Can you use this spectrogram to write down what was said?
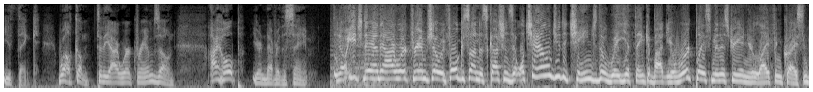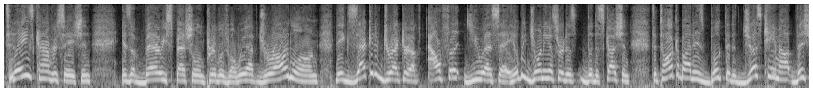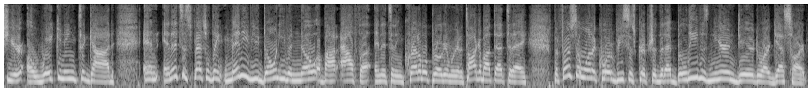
you think. Welcome to the I Work for Him zone. I hope you're never the same. You know, each day on the I Work for Him show, we focus on discussions that will challenge you to change the way you think about your workplace ministry and your life in Christ. And today's conversation is a very special and privileged one. We have Gerard Long, the executive director of Alpha USA. He'll be joining us for dis- the discussion to talk about his book that just came out this year, Awakening to God. And, and it's a special thing. Many of you don't even know about Alpha, and it's an incredible program. We're going to talk about that today. But first, I want to quote a piece of scripture that I believe is near and dear to our guest's heart.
